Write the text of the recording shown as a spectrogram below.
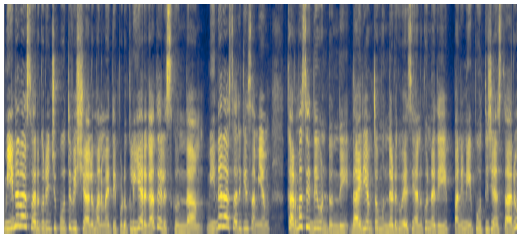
మీనరాశి వారి గురించి పూర్తి విషయాలు మనమైతే ఇప్పుడు క్లియర్గా తెలుసుకుందాం. మీనరాశి వారికి సమయం కర్మసిద్ధి ఉంటుంది. ధైర్యంతో ముందడుగు వేసి అనుకున్నది పనిని పూర్తి చేస్తారు.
